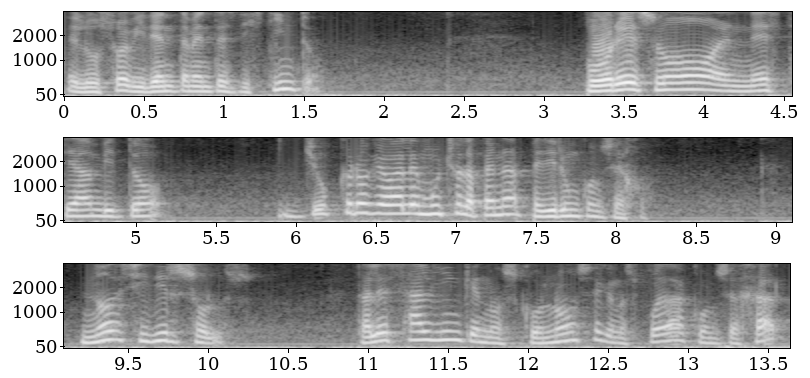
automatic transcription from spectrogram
El uso evidentemente es distinto. Por eso, en este ámbito, yo creo que vale mucho la pena pedir un consejo. No decidir solos. Tal vez alguien que nos conoce, que nos pueda aconsejar,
